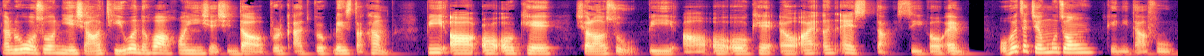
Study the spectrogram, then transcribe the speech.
那如果说你也想要提问的话，欢迎写信到 brook at brooklins.com，b r o o k 小老鼠 b r o o k l i n s 的 c o m，我会在节目中给你答复。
